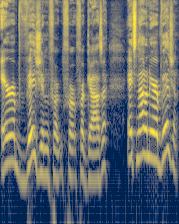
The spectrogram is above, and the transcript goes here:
Arab vision for, for, for Gaza. It's not an Arab vision,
